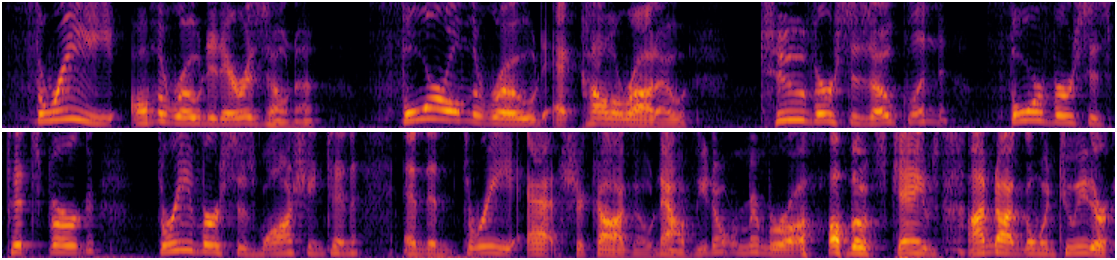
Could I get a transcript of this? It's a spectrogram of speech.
three on the road at Arizona, four on the road at Colorado, two versus Oakland, four versus Pittsburgh, three versus Washington, and then three at Chicago. Now, if you don't remember all those games, I'm not going to either.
